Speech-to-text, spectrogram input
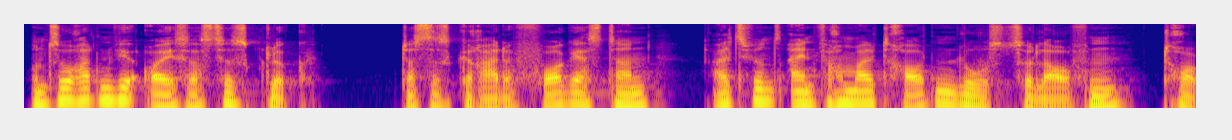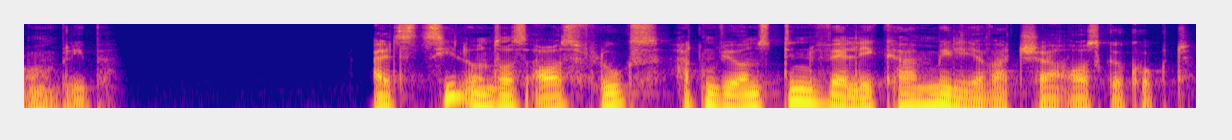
Und so hatten wir äußerstes Glück, dass es gerade vorgestern, als wir uns einfach mal trauten loszulaufen, trocken blieb. Als Ziel unseres Ausflugs hatten wir uns den Velika Miljevaca ausgeguckt.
